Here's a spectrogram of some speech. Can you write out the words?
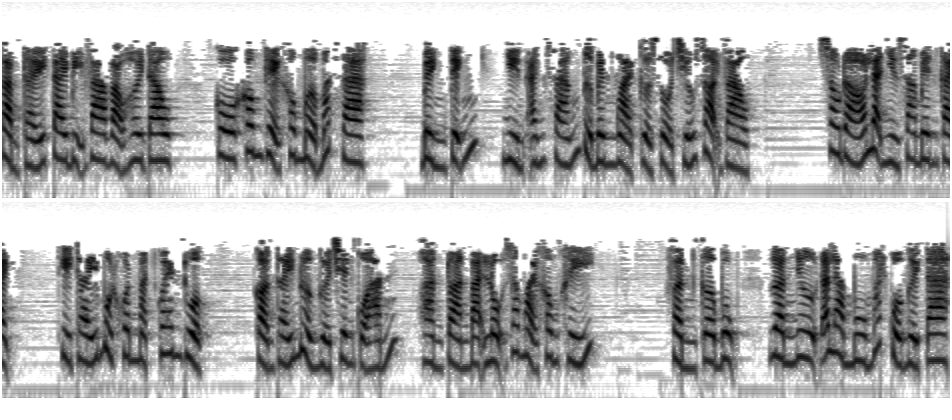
Cảm thấy tay bị va vào hơi đau, cô không thể không mở mắt ra. Bình tĩnh nhìn ánh sáng từ bên ngoài cửa sổ chiếu dọi vào. Sau đó lại nhìn sang bên cạnh, thì thấy một khuôn mặt quen thuộc, còn thấy nửa người trên của hắn hoàn toàn bại lộ ra ngoài không khí. Phần cơ bụng gần như đã làm mù mắt của người ta.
